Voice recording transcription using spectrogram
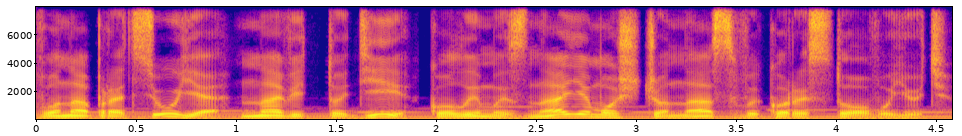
Вона працює навіть тоді, коли ми знаємо, що нас використовують.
